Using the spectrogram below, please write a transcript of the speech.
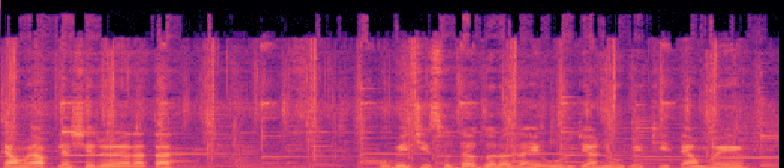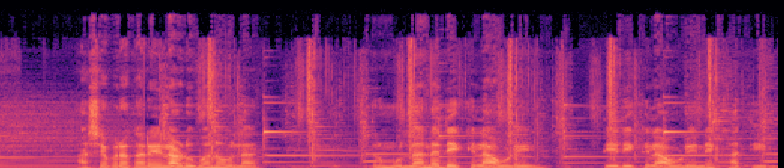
त्यामुळे आपल्या शरीराला आता उभेची सुद्धा गरज आहे ऊर्जा आणि उभेची. त्यामुळे अशा प्रकारे लाडू बनवलात तर मुलांना देखील आवडेल. ते देखील आवडीने खातील.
